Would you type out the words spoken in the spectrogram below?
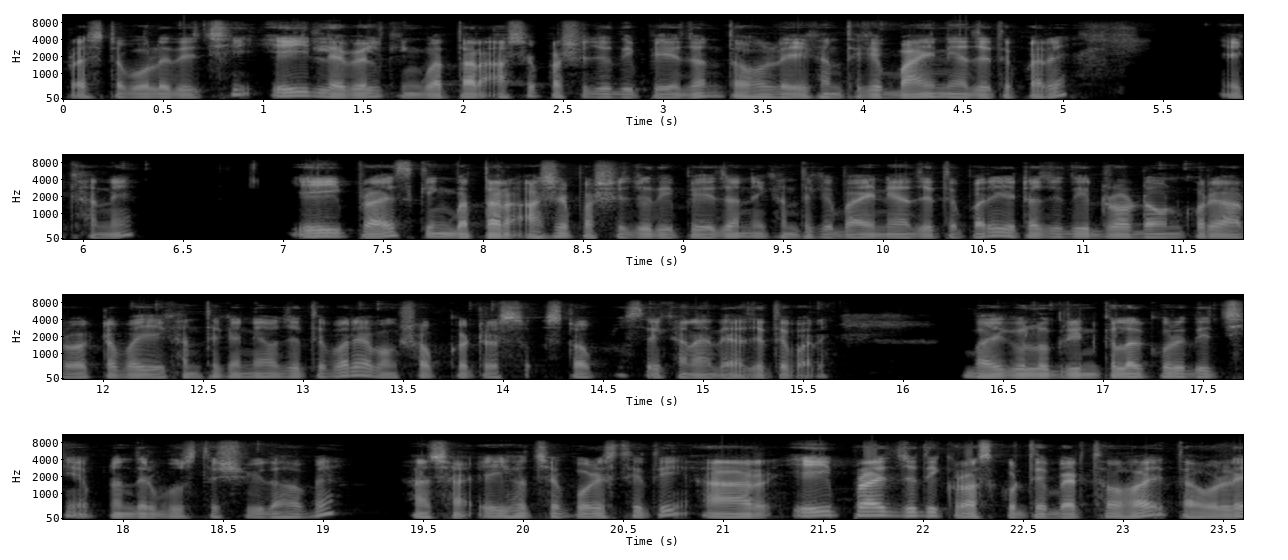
প্রাইসটা বলে দিচ্ছি। এই লেভেল কিংবা তার আশেপাশে যদি পেয়ে যান, তাহলে এখান থেকে বাই নেওয়া যেতে পারে। এখানে এই প্রাইস কিংবা তার আশেপাশে যদি পেয়ে যান, এখান থেকে বাই নেওয়া যেতে পারে। এটা যদি ড্র ডাউন করে আরও একটা বাই এখান থেকে নেওয়া যেতে পারে এবং সব কয়টার স্টপ লস এখানে দেওয়া যেতে পারে। বাইগুলো গ্রিন কালার করে দিচ্ছি, আপনাদের বুঝতে সুবিধা হবে। আচ্ছা এই হচ্ছে পরিস্থিতি। আর এই প্রাইস যদি ক্রস করতে ব্যর্থ হয়, তাহলে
